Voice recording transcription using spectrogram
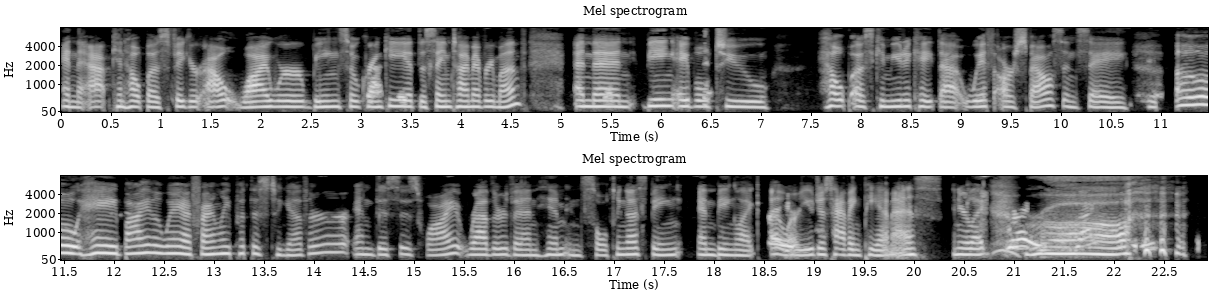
and the app can help us figure out why we're being so cranky at the same time every month and then being able to help us communicate that with our spouse and say mm-hmm. oh hey by the way i finally put this together and this is why rather than him insulting us being and being like oh are you just having pms and you're like right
